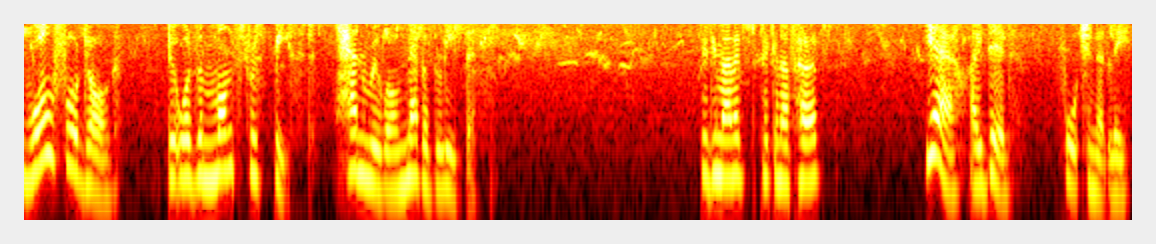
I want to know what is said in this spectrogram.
Wolf or dog, it was a monstrous beast. Henry will never believe this. Did you manage to pick enough herbs? Yeah, I did. Fortunately,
